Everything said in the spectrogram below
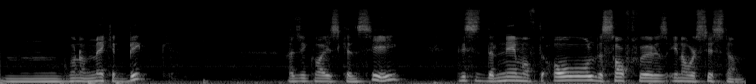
Mm, I'm gonna make it big. As you guys can see this is the name of the, all the softwares in our system.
